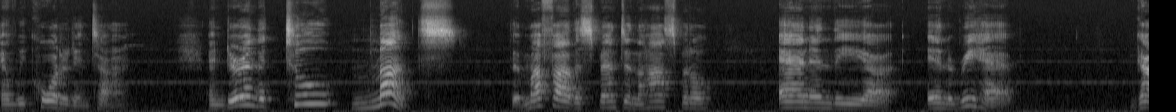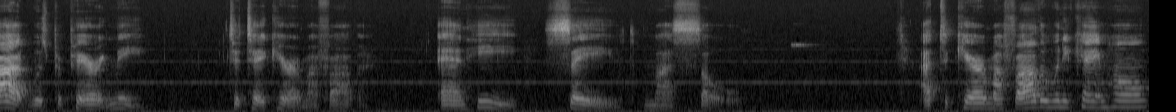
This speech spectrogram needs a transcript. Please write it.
And we caught it in time. And during the two months that my father spent in the hospital and in the uh, in the rehab, God was preparing me to take care of my father, and He saved my soul. I took care of my father when he came home.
